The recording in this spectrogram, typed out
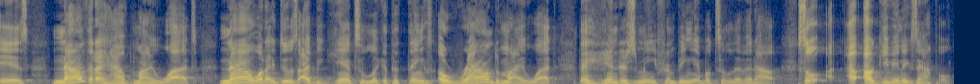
is now that I have my what, now what I do is I begin to look at the things around my what that hinders me from being able to live it out. So I'll give you an example.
